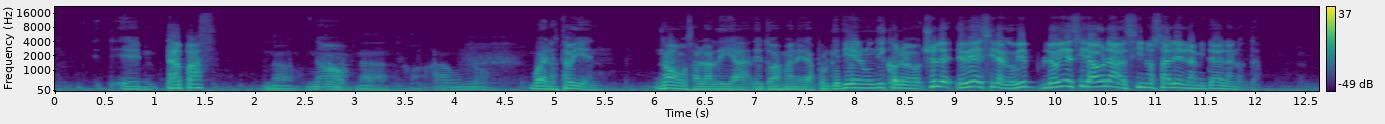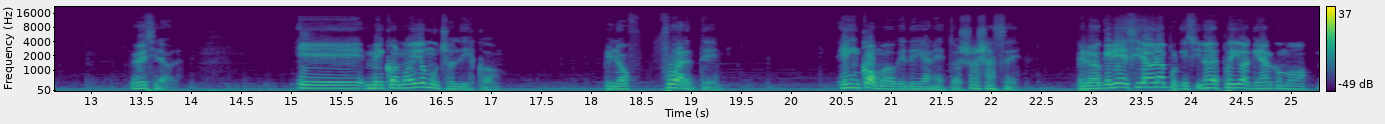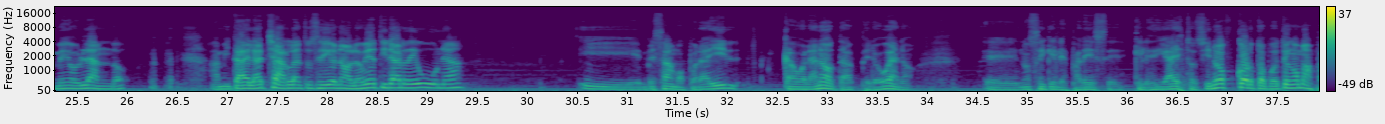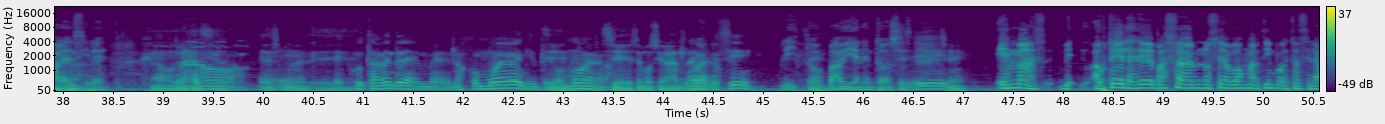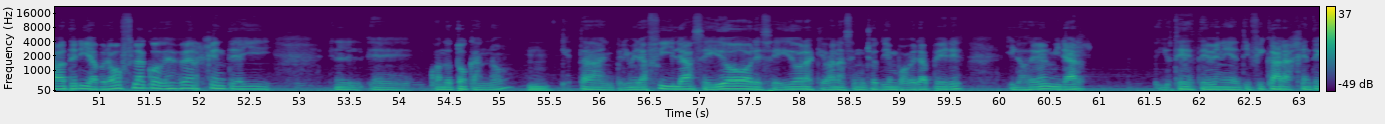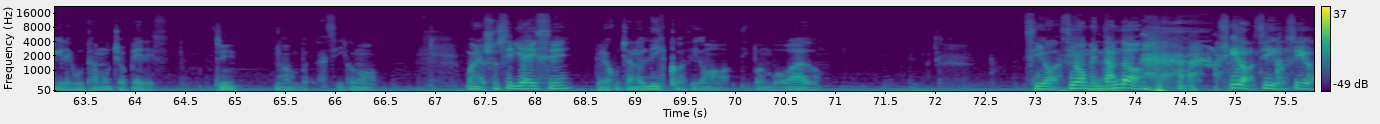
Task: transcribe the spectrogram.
Eh, ¿Tapas? no, No. nada. aún no. Bueno, está bien. No vamos a hablar de IA de todas maneras, porque tienen un disco nuevo. Yo le, le voy a decir algo. Lo voy a decir ahora, así no sale en la mitad de la nota. Lo voy a decir ahora. Eh, me conmovió mucho el disco, pero fuerte. Es incómodo que te digan esto, yo ya sé. Pero lo quería decir ahora porque si no después iba a quedar como medio blando a mitad de la charla. Entonces digo, no, lo voy a tirar de una y empezamos. Por ahí cago la nota, pero bueno, eh, no sé qué les parece que les diga esto. Si no, corto, porque tengo más para decir. eh. No, gracias. No, Es eh, eh, eh, justamente me- nos conmueve que te sí, conmueva. Sí, es emocionante. Claro Bueno. que sí. Listo, Sí. va bien entonces. Sí. Sí. Es más, a ustedes les debe pasar, no sé a vos Martín porque estás en la batería, pero a vos flaco debes ver gente ahí en el, eh, cuando tocan, ¿no? Mm. Que está en primera fila, seguidores, seguidoras que van hace mucho tiempo a ver a Pérez y los deben mirar y ustedes deben identificar a gente que les gusta mucho Pérez, Sí. ¿no? Así como, bueno, yo sería ese, pero escuchando el disco, así como tipo embobado. Sigo, sigo aumentando. sigo, sigo, sigo.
